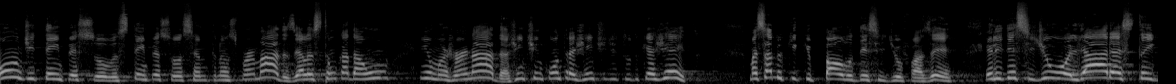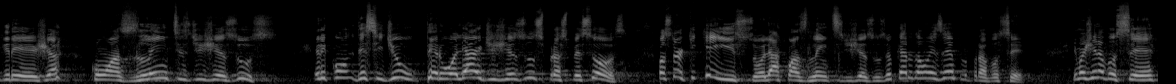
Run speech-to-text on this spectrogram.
Onde tem pessoas, tem pessoas sendo transformadas, elas estão cada um em uma jornada. A gente encontra gente de tudo que é jeito. Mas sabe o que, que Paulo decidiu fazer? Ele decidiu olhar esta igreja com as lentes de Jesus. Ele decidiu ter o olhar de Jesus para as pessoas. Pastor, o que, que é isso, olhar com as lentes de Jesus? Eu quero dar um exemplo para você. Imagina você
